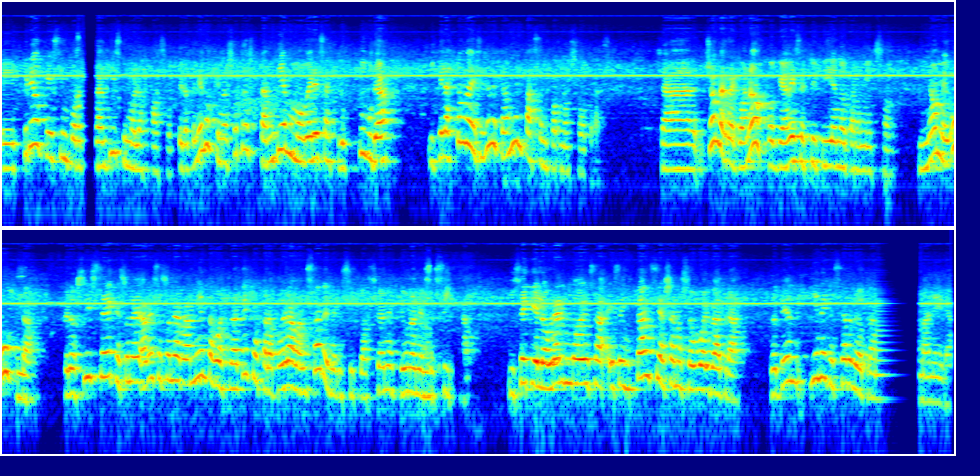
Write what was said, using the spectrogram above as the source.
eh, creo que es importantísimo los pasos, pero tenemos que nosotros también mover esa estructura y que las tomas de decisiones también pasen por nosotras. O sea, yo me reconozco que a veces estoy pidiendo permiso y no me gusta, pero sí sé que son, a veces son herramientas o estrategias para poder avanzar en situaciones que uno necesita y sé que logrando esa, esa instancia ya no se vuelve atrás, pero tiene, que ser de otra manera.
